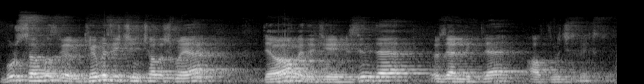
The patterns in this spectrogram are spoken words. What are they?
Bursa'mız ve ülkemiz için çalışmaya devam edeceğimizin de özellikle altını çizmek istiyorum.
